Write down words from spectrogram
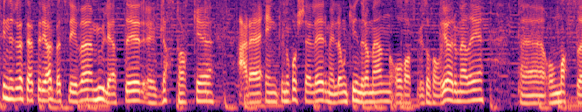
kvinners rettigheter i arbeidslivet, muligheter, glasstaket. Er det egentlig noen forskjeller mellom kvinner og menn, og hva skal vi i så fall gjøre med de? Eh, og masse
